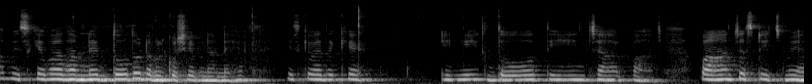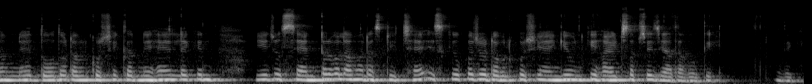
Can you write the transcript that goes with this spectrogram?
अब इसके बाद हमने दो दो डबल क्रोशिया बनाने हैं। इसके बाद देखिए, एक, दो, तीन, चार, पाँच। पाँच स्टिच में हमने दो दो डबल क्रोशिया करने हैं, लेकिन ये जो सेंटर वाला हमारा स्टिच है, इसके ऊपर जो डबल क्रोशिया आएँगे, उनकी हाइट सबसे ज़्यादा होगी। देखिए।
